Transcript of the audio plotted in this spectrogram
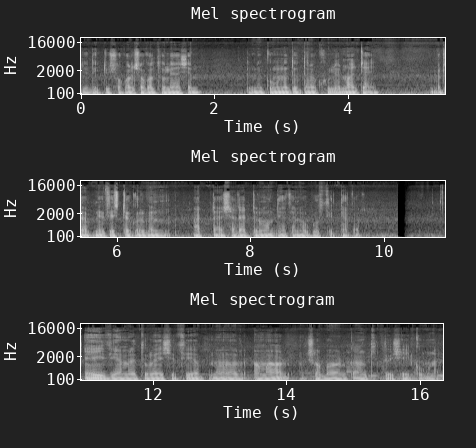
যদি একটু সকাল সকাল চলে আসেন কিন্তু কমুনাতে তারা খুলে নয়টায় বাট আপনি চেষ্টা করবেন আটটা, সাড়ে আটটার মধ্যে এখানে উপস্থিত থাকার। এই যে আমরা চলে এসেছি আপনার, আমার সবার কাঙ্ক্ষিত সেই কমুনায়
